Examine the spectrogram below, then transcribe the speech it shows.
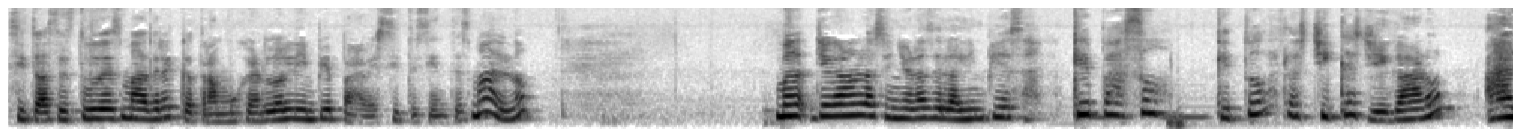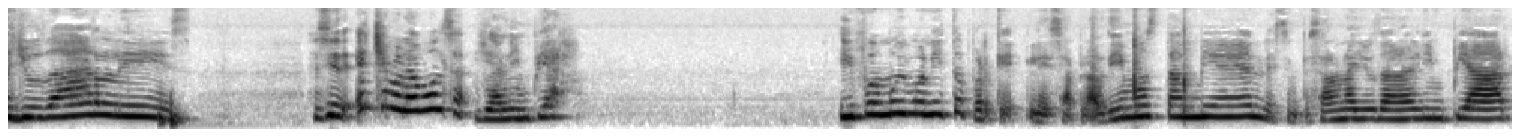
si tú haces tu desmadre, que otra mujer lo limpie para ver si te sientes mal, ¿no? Llegaron las señoras de la limpieza. ¿Qué pasó? Que todas las chicas llegaron a ayudarles. Es decir, échame la bolsa y a limpiar. Y fue muy bonito porque les aplaudimos también, les empezaron a ayudar a limpiar.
